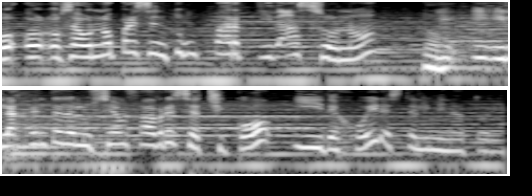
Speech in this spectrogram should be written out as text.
o, o- o sea, o no presentó un partidazo, ¿no? No. Y, y- y la gente de Lucian Fabre se achicó y dejó ir esta eliminatoria.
